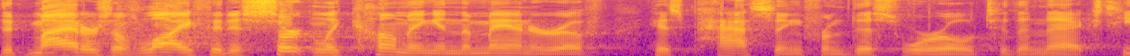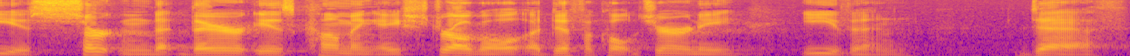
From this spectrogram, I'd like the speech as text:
the matters of life, it is certainly coming in the manner of his passing from this world to the next. He is certain that there is coming a struggle, a difficult journey, even death.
